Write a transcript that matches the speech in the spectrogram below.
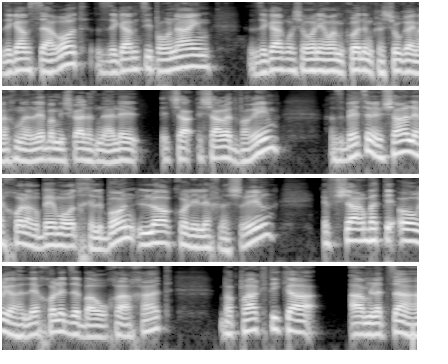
זה גם שערות זה גם ציפורניים זה גם כמו שרוני אמר מקודם קשור גם אם אנחנו נעלה במשקל אז נעלה את שאר, שאר הדברים. אז בעצם אפשר לאכול הרבה מאוד חלבון לא הכל ילך לשריר. אפשר בתיאוריה לאכול את זה בארוחה אחת. בפרקטיקה ההמלצה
